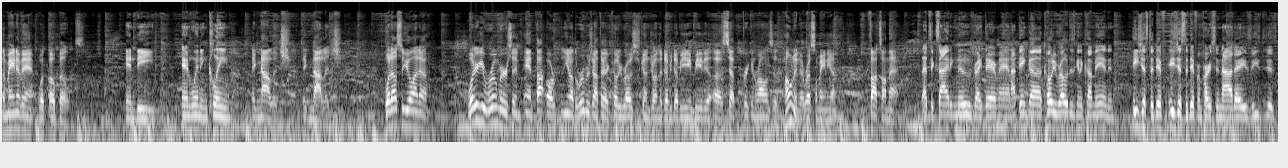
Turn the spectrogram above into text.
the main event with both belts. Indeed. And winning clean. Acknowledge. Acknowledge. What else are you on a what are your rumors and, and thought or you know the rumors out there that Cody Rhodes is going to join the WWE and be the uh, Seth freaking Rollins' opponent at WrestleMania? Thoughts on that? That's exciting news right there, man. I think uh, Cody Rhodes is going to come in and he's just a different he's just a different person nowadays. He's just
